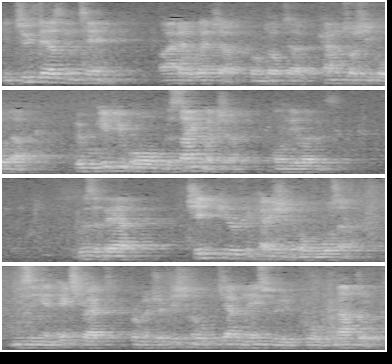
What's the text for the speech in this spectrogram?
In 2010, I had a lecture from Dr. Kanatoshi Oda, who will give you all the same lecture on the 11th. Was about cheap purification of water using an extract from a traditional Japanese food called natto.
